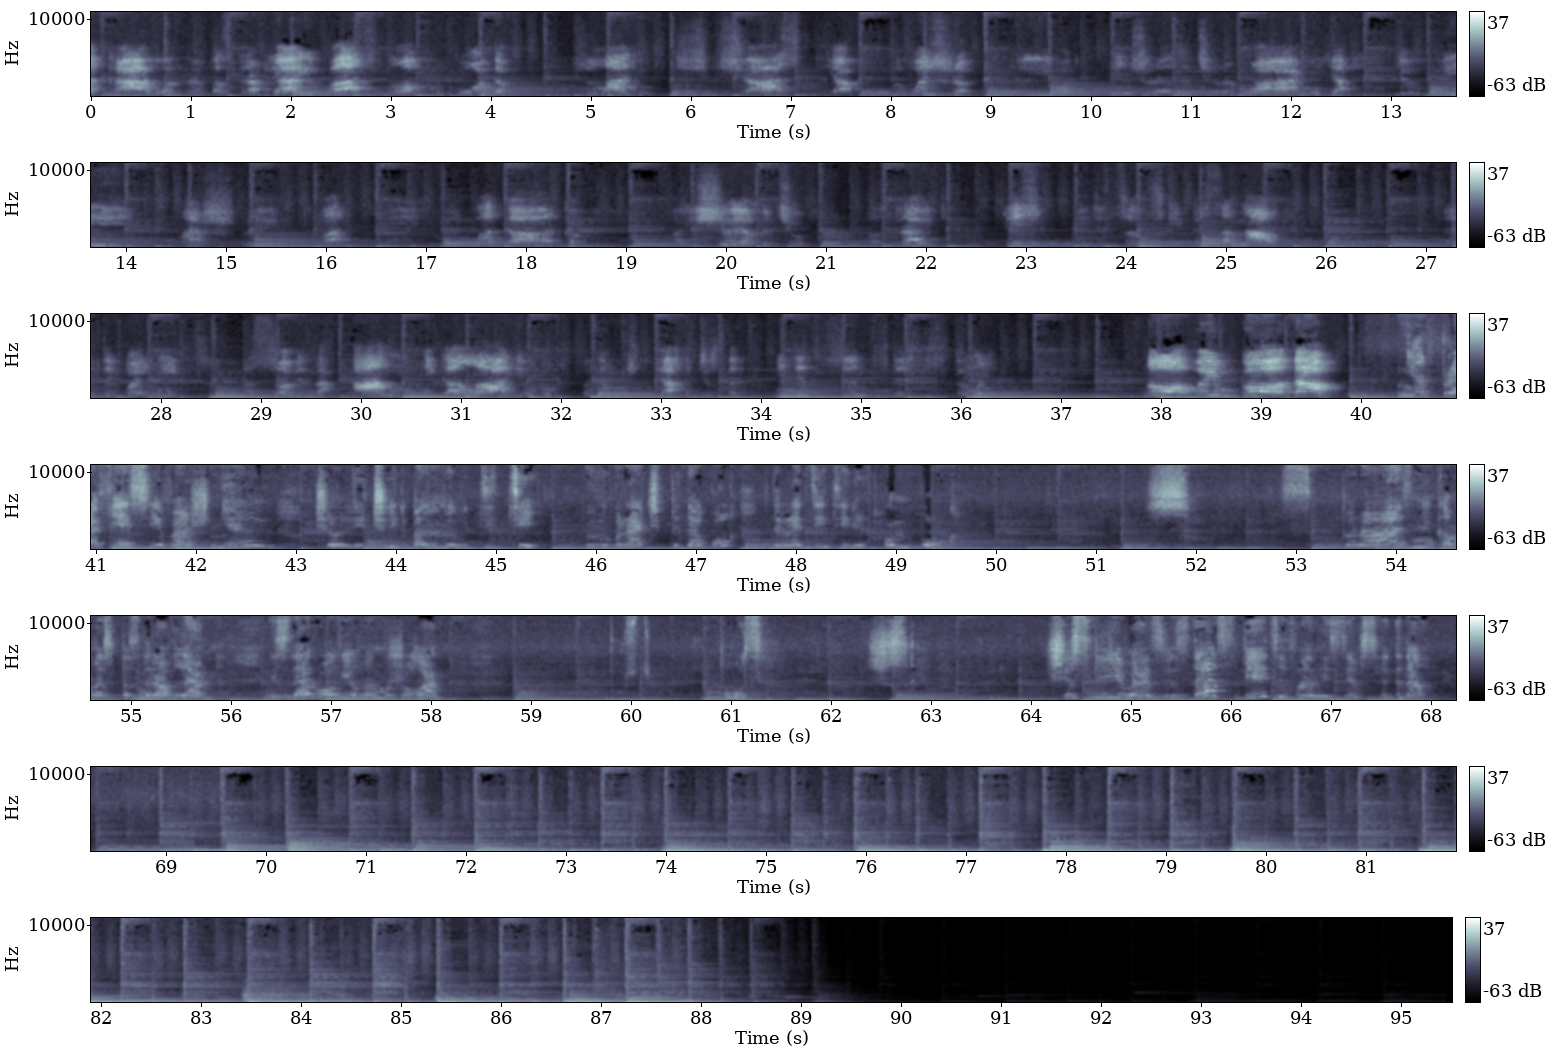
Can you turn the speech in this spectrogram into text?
Карловна, поздравляю вас с Новым годом! Желаю счастья, побольше улыбок, меньше разочарования, любви, машин, квартир, подарков. А еще я хочу важнее, чем лечить больных детей. Ну, он врач-педагог, для родителей он Бог. С, С праздником вас поздравляем и здоровья вам желаем. Пусть. Пусть. Счастливая. Счастливая звезда светит вам везде всегда.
